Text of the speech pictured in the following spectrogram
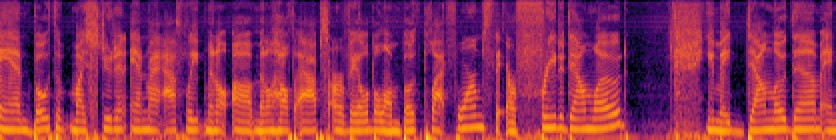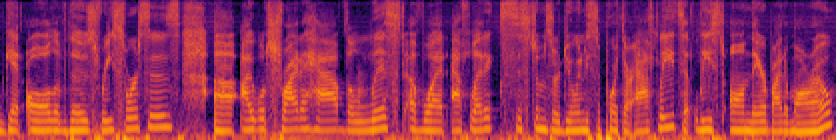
And both of my student and my athlete mental, uh, mental health apps are available on both platforms. They are free to download. You may download them and get all of those resources. Uh, I will try to have the list of what athletic systems are doing to support their athletes at least on there by tomorrow.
